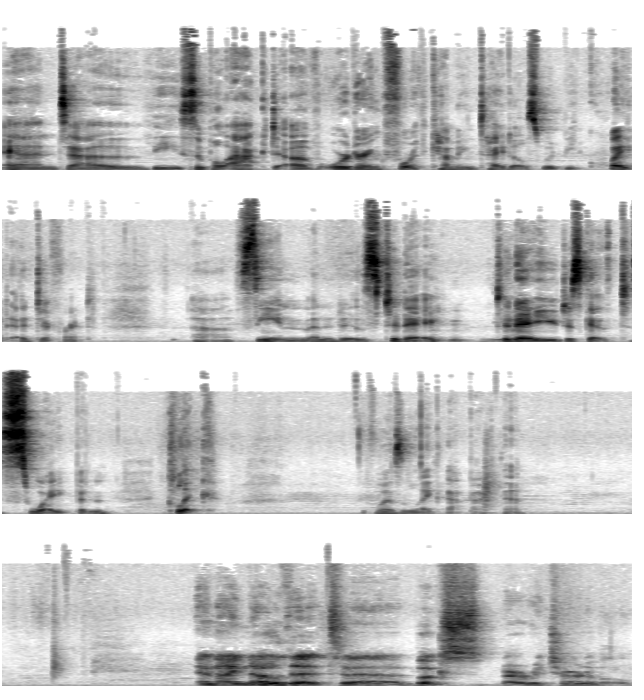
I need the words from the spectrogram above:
and uh, the simple act of ordering forthcoming titles would be quite a different uh, scene than it is today. Yeah. Today, you just get to swipe and click. It wasn't like that back then. And I know that uh, books are returnable,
